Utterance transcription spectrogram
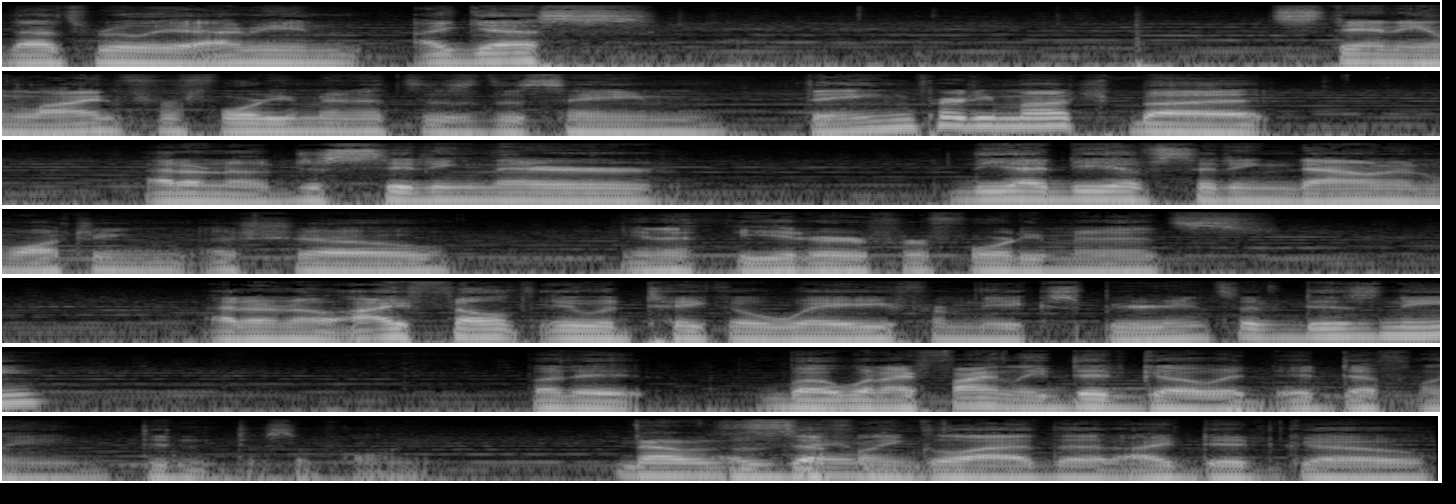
That's really, I mean, I guess standing in line for 40 minutes is the same thing pretty much, but I don't know, just sitting there, the idea of sitting down and watching a show in a theater for 40 minutes, I don't know, I felt it would take away from the experience of Disney, but it, but when I finally did go, it, it definitely didn't disappoint. That was, I was same- definitely glad that I did go,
